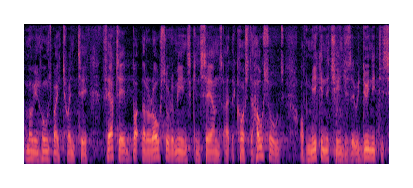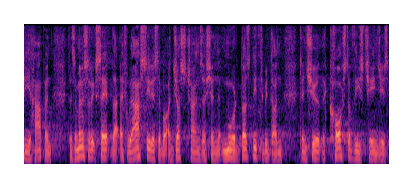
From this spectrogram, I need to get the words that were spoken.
a million homes by 2030, but there are also remains concerns at the cost to households of making the changes that we do need to see happen. Does the Minister accept that if we are serious about a just transition, that more does need to be done to ensure that the cost of these changes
